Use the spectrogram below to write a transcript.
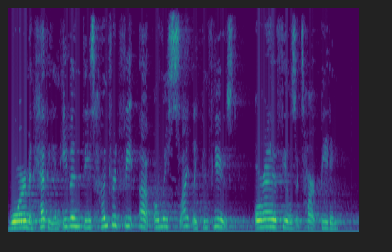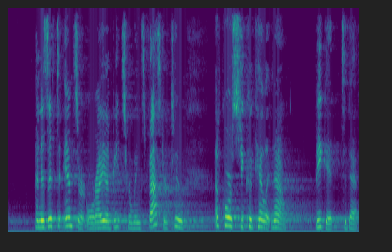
warm and heavy, and even these hundred feet up only slightly confused. Oria feels its heart beating. And as if to answer, Oria beats her wings faster, too. Of course, she could kill it now, beak it to death,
